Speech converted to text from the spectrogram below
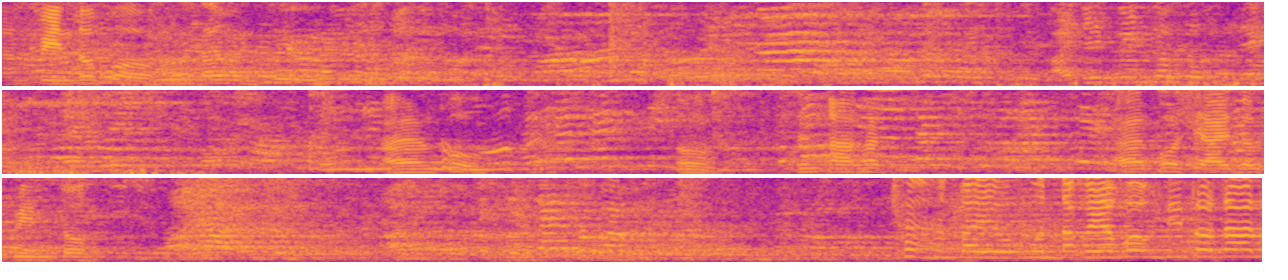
John Pinto po. Ayan po. Oh, sintakat. Ayan po si Idol Pinto. Saan tayo punta Kuya Bong? Dito talo.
